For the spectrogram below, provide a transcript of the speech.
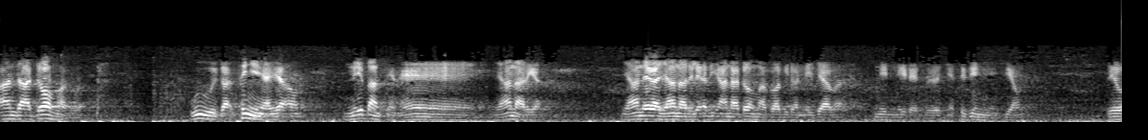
အန္တာတော်မှာသူဝိဝေကသိဉ္ညာရအောင်နေသန့်စင်တယ်ညာနာတွေကညာတွေကညာနာတွေလည်းအဲ့ဒီအန္တာတော်မှာသွားပြီးတော့နေကြပါနေနေတယ်ဆိုလို့ချင်းသိသိဉ္ဉ္ကြည့်အောင်ဇေဝ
